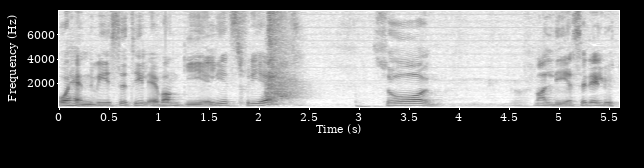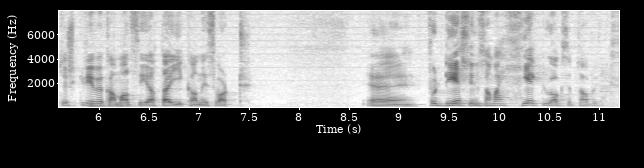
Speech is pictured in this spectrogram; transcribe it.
og henvise til evangeliets frihet, så Hvis man leser det Luther skriver, kan man si at da gikk han i svart. Eh, for det syntes han var helt uakseptabelt.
